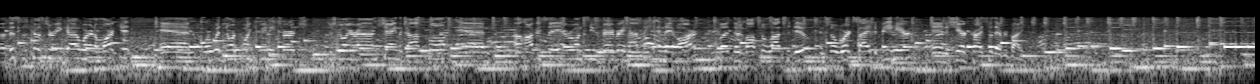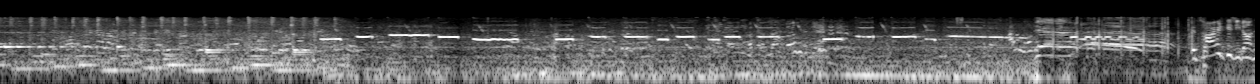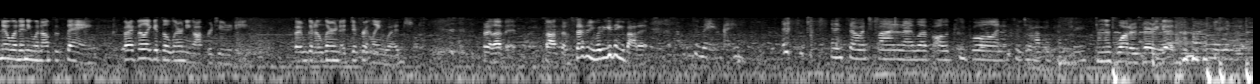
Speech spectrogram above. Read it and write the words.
Uh, this is Costa Rica. We're in a market, and we're with North Point Community Church, just going around sharing the gospel. And uh, obviously, everyone seems very, very happy, and they are. But there's also a lot to do, and so we're excited to be here and to share Christ with everybody. Yeah! It's hard because you don't know what anyone else is saying, but I feel like it's a learning opportunity. So I'm going to learn a different language, but I love it. It's awesome. Stephanie, what do you think about it? It's amazing. and it's so much fun, and I love all the people, and it's such a happy country. And this water is very good.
